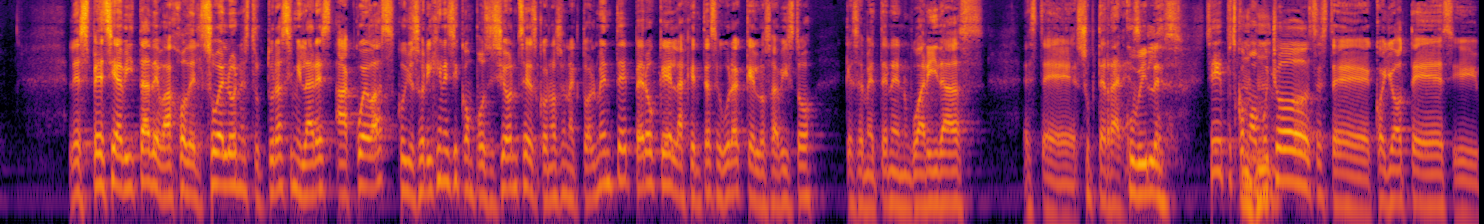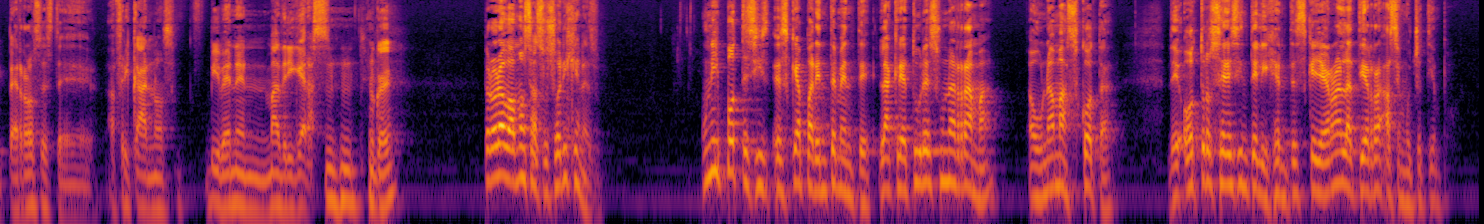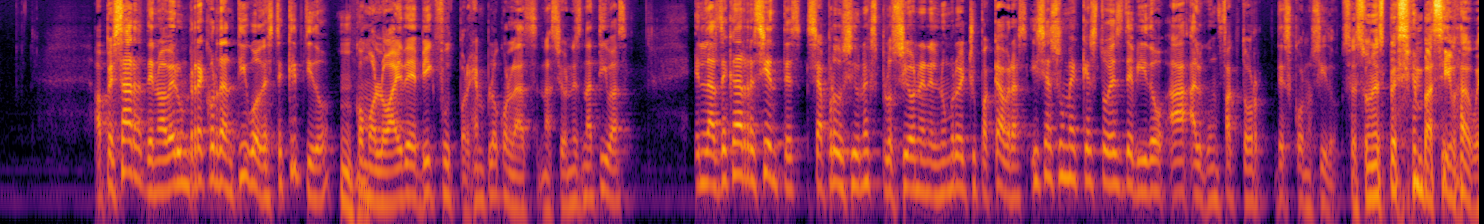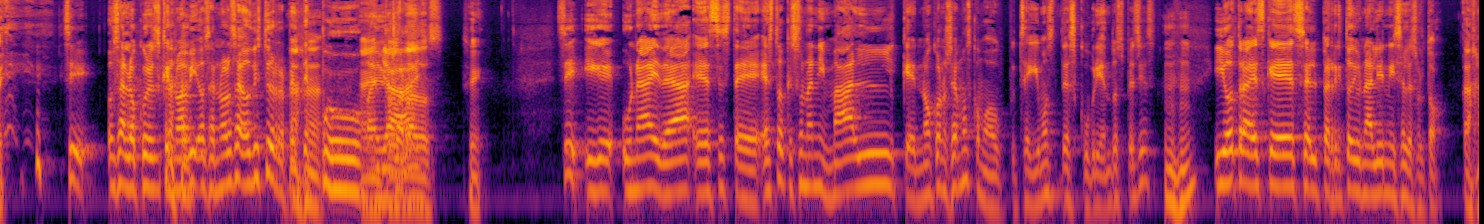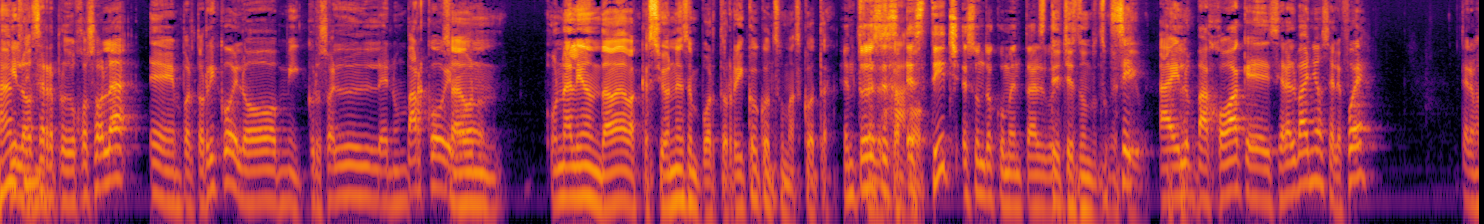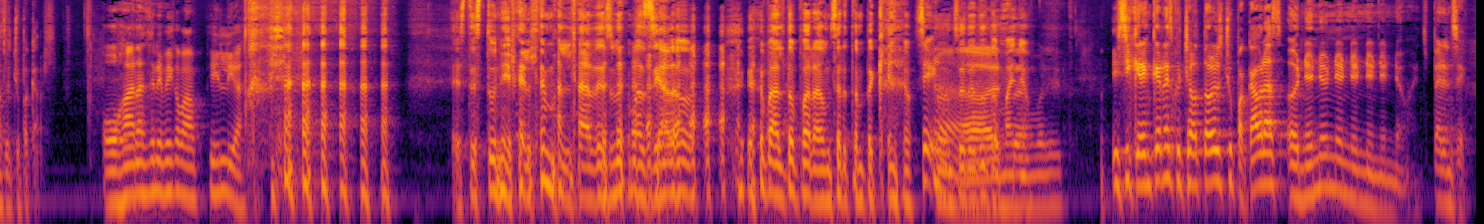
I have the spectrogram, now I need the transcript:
La especie habita debajo del suelo en estructuras similares a cuevas, cuyos orígenes y composición se desconocen actualmente, pero que la gente asegura que los ha visto que se meten en guaridas este, subterráneas. Cubiles. Sí, pues como muchos este, coyotes y perros este, africanos viven en madrigueras. Ok. Pero ahora vamos a sus orígenes. Una hipótesis es que aparentemente la criatura es una rama o una mascota de otros seres inteligentes que llegaron a la Tierra hace mucho tiempo. A pesar de no haber un récord antiguo de este críptido, como lo hay de Bigfoot, por ejemplo, con las naciones nativas, en las décadas recientes se ha producido una explosión en el número de chupacabras y se asume que esto es debido a algún factor desconocido. O sea, es una especie invasiva, güey. Sí, o sea, lo curioso es que no había, o sea, no los habíamos visto y de repente, Ajá. ¡pum! Ahí. Sí. Y una idea es este, esto que es un animal que no conocemos, como seguimos descubriendo especies. Y otra es que es el perrito de un alien y se le soltó. Ajá, y luego sí. se reprodujo sola en Puerto Rico y luego mi- cruzó el- en un barco. O y sea, luego- un, un alien andaba de vacaciones en Puerto Rico con su mascota. Entonces, es-. Stitch es un documental, güey. Stitch es un... Sí, ahí bajó a que hiciera el baño, se le fue. Tenemos el chupacabras. Ohana significa familia. Este es tu nivel de maldad. Es demasiado alto para un ser tan pequeño. Sí. Un ser de Ah, tu está tamaño. Y si creen que han escuchado todos los chupacabras, oh, no, no, no, no, no, no, no. Espérense.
